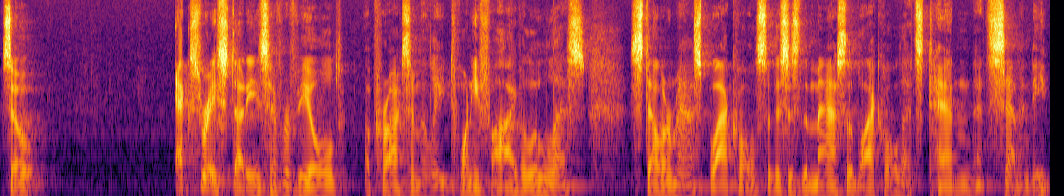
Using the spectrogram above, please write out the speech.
So, X ray studies have revealed approximately 25, a little less, stellar mass black holes. So this is the mass of the black hole. That's 10, that's 70.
